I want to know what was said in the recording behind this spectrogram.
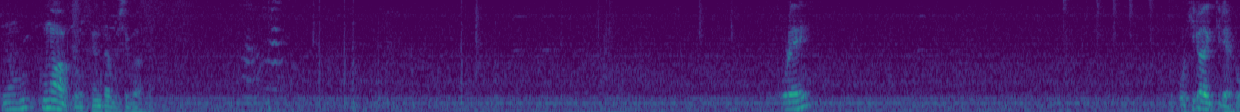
火のフックマークを選択してくださいがってるやろ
